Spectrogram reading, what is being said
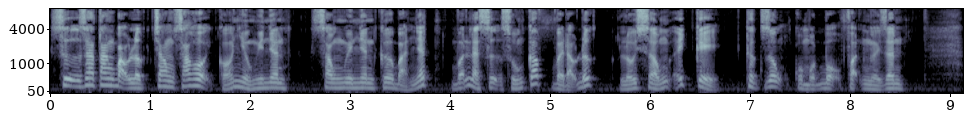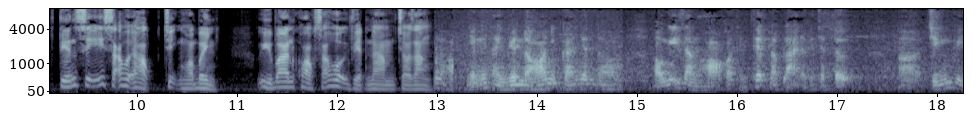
Sự gia tăng bạo lực trong xã hội có nhiều nguyên nhân, song nguyên nhân cơ bản nhất vẫn là sự xuống cấp về đạo đức, lối sống ích kỷ, thực dụng của một bộ phận người dân. Tiến sĩ xã hội học Trịnh Hòa Bình, Ủy ban Khoa học Xã hội Việt Nam cho rằng những cái thành viên đó, những cá nhân đó, họ nghĩ rằng họ có thể thiết lập lại được cái trật tự. À, chính vì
